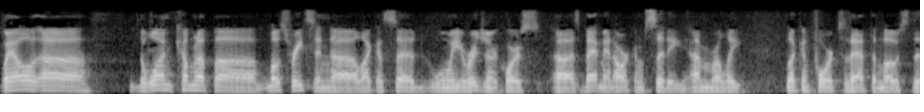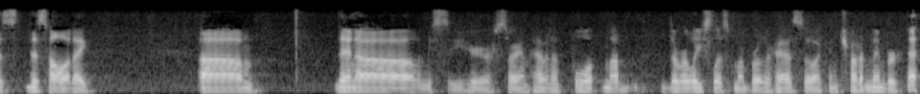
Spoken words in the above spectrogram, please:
well, uh, the one coming up uh, most recent, uh, like I said when we originally, of course, uh, is Batman Arkham City. I'm really looking forward to that the most this this holiday. Um, then uh, let me see here. Sorry, I'm having to pull up my the release list my brother has so I can try to remember. Got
